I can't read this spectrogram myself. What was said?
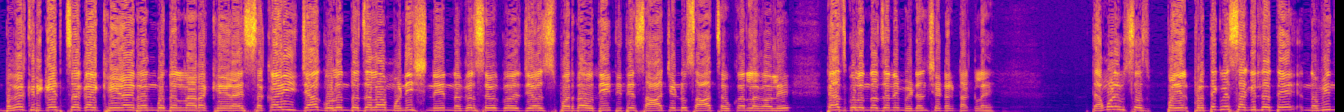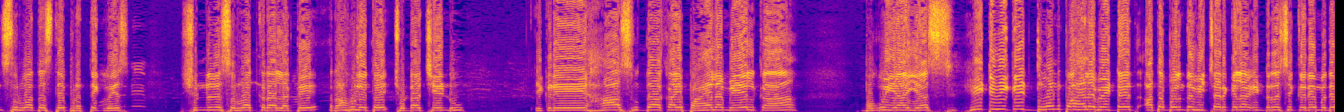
बघा क्रिकेटचा काय खेळ आहे रंग बदलणारा खेळ आहे. सकाळी ज्या गोलंदाजाला मनीषने नगरसेवक जेव्हा स्पर्धा होती तिथे सहा चेंडू सहा चौकार लगावले. त्याच गोलंदाजाने मेडन षटक टाकलाय. त्यामुळे प्रत्येक वेळेस सांगितलं ते नवीन सुरुवात असते प्रत्येक वेळेस. शून्यने सुरुवात करायला लागते. राहुल येतोय छोटा चेंडू. इकडे हा सुद्धा काही पाहायला मिळेल का? बघूया यस. हिट विकेट दोन पाहायला भेटत आहेत आतापर्यंत विचार केला इंटरनॅशनल करिअरमध्ये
